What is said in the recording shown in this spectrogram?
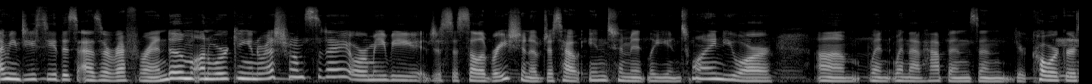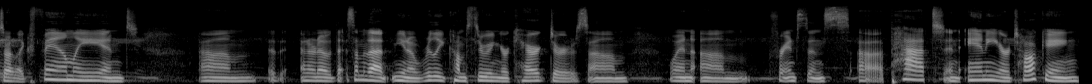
I mean, do you see this as a referendum on working in restaurants today or maybe just a celebration of just how intimately entwined you are um, when when that happens and your coworkers are like family and um, I don't know that some of that you know really comes through in your characters um, when, um, for instance, uh, Pat and Annie are talking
